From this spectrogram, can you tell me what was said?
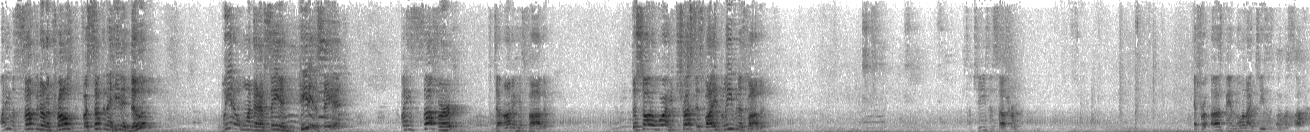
when he was suffering on the cross for something that he didn't do, we the one that have sinned. He didn't sin, but he suffered to honor his Father. To show the world he trusts his Father, he believed in his Father. Suffered. And for us being more like Jesus, we will suffer.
